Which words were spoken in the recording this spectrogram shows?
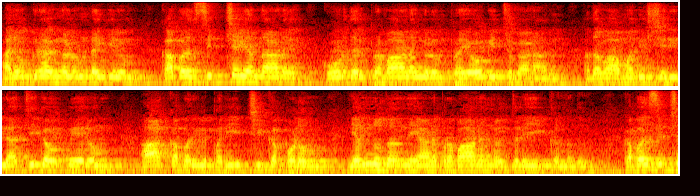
അനുഗ്രഹങ്ങൾ ഉണ്ടെങ്കിലും ഖബർ ശിക്ഷ എന്നാണ് കൂടുതൽ പ്രമാണങ്ങളും പ്രയോഗിച്ചു കാണാറ്. അഥവാ മനുഷ്യരിൽ അധിക പേരും ആ ഖബറിൽ പരീക്ഷിക്കപ്പെടും എന്നു തന്നെയാണ് പ്രമാണങ്ങൾ തെളിയിക്കുന്നത്. ഖബർ ശിക്ഷ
